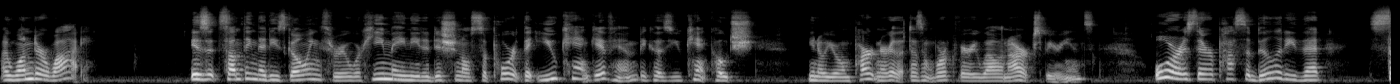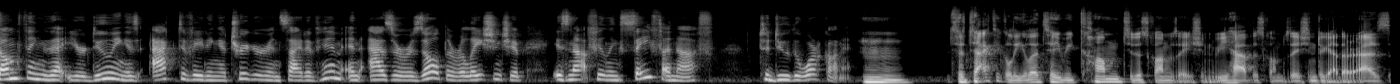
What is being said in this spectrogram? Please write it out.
I wonder why. Is it something that he's going through where he may need additional support that you can't give him because you can't coach, you know, your own partner that doesn't work very well in our experience? Or is there a possibility that something that you're doing is activating a trigger inside of him and as a result the relationship is not feeling safe enough to do the work on it? Mm. So tactically, let's say we come to this conversation, we have this conversation together as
